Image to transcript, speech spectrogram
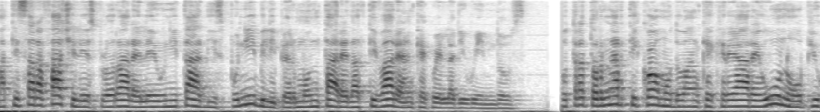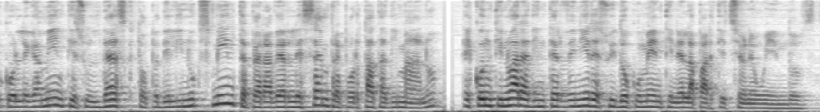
ma ti sarà facile esplorare le unità disponibili per montare ed attivare anche quella di Windows. Potrà tornarti comodo anche creare uno o più collegamenti sul desktop di Linux Mint per averle sempre portata di mano e continuare ad intervenire sui documenti nella partizione Windows.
